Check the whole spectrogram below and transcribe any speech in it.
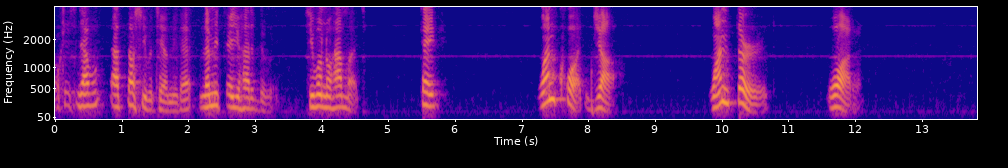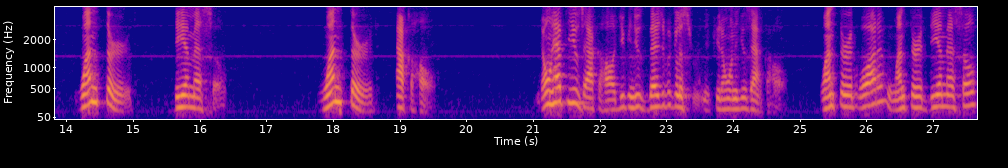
Okay, so now I thought she would tell me that. Let me tell you how to do it. She won't know how much take one quart jar, one third water, one third DMSO, one third alcohol. You don't have to use alcohol. You can use vegetable glycerin if you don't want to use alcohol. One third water, one third DMSO,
